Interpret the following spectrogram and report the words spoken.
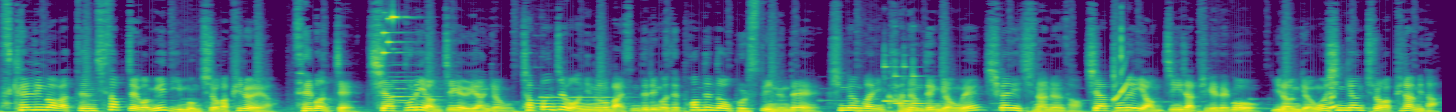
스케일링과 같은 치석 제거 및 잇몸 치료가 필요해요. 세 번째, 치아 뿌리 염증에 의한 경우. 첫 번째 원인으로 말씀드린 것에 포함된다고 볼 수도 있는데 신경관이 감염된 경우에 시간이 지나면서 치아 뿌리에 염증이 잡히게 되고 이런 경우 신경치료가 필요합니다.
